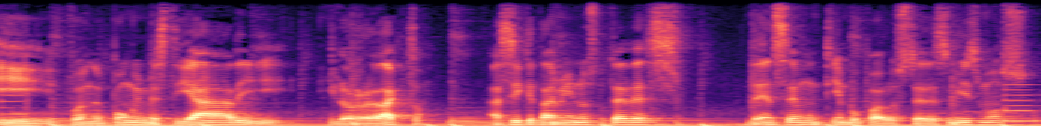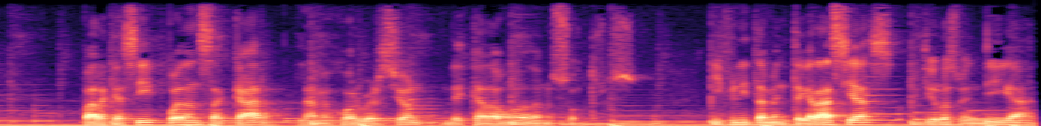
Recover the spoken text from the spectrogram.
y pues me pongo a investigar y, y lo redacto. Así que también ustedes dense un tiempo para ustedes mismos para que así puedan sacar la mejor versión de cada uno de nosotros. Infinitamente gracias, Dios los bendiga,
